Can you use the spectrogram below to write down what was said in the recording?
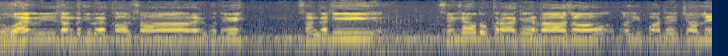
ਵਾਹਿਗੁਰੂ ਜੀ ਸੰਗਤ ਜੀ ਵਾਹਿ ਖਾਲਸਾ ਵਾਹਿਗੁਰੂ ਫਤਿਹ। ਸੰਗਤ ਜੀ ਸਿੰਘ ਸਾਹਿਬ ਤੋਂ ਕਰਾ ਕੇ ਅਰਦਾਸ ਅਸੀਂ ਪਾਤੇ ਚਾਲੇ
